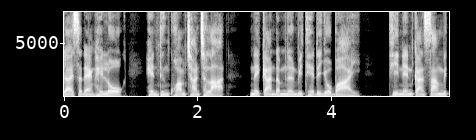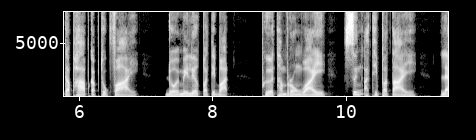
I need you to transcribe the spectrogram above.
ได้แสดงให้โลกเห็นถึงความชาญฉลาดในการดำเนินวิเทศนโยบาย ที่เน้นการสร้างมิตรภาพกับทุกฝ่าย โดยไม่เลือกปฏิบัติ เพื่อทำรงไว้ ซึ่งอธิปไตย และ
